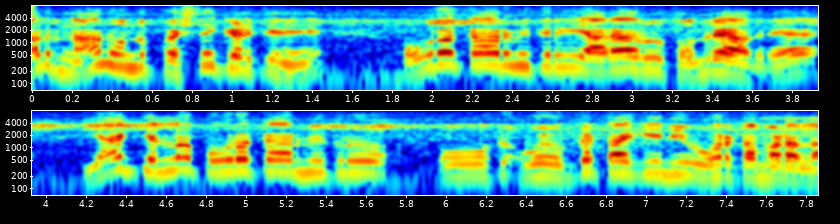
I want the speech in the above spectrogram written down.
ಆದರೆ ನಾನು ಒಂದು ಪ್ರಶ್ನೆ ಕೇಳ್ತೀನಿ. ಪೌರ ಕಾರ್ಮಿಕರಿಗೆ ಯಾರ್ಯಾರು ತೊಂದರೆ ಆದರೆ ಯಾಕೆಲ್ಲ ಪೌರ ಕಾರ್ಮಿಕರು ಒಗ್- ಒಗ್ಗಟ್ಟಾಗಿ ನೀವು ಹೋರಾಟ ಮಾಡಲ್ಲ?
